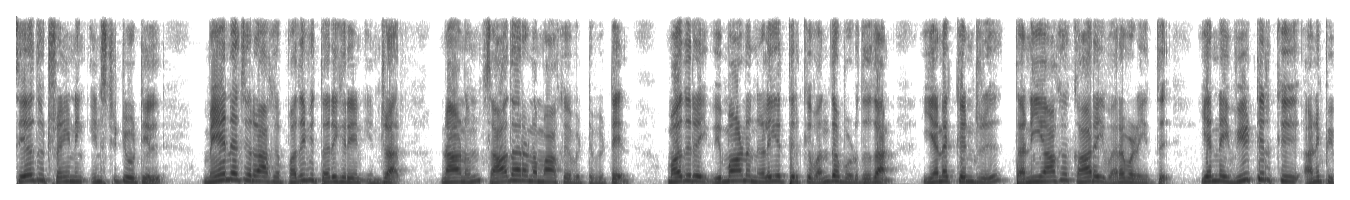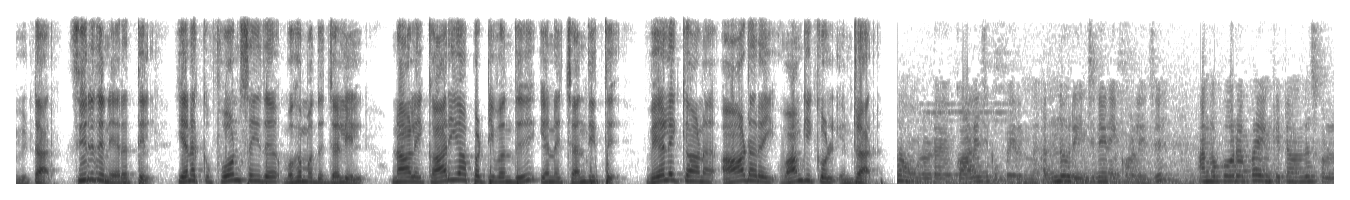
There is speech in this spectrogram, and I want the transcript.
சேது ட்ரைனிங் இன்ஸ்டிடியூட்டில் மேனேஜராக பதவி தருகிறேன் என்றார். நானும் சாதாரணமாக விட்டுவிட்டேன். மதுரை விமான நிலையத்திற்கு வந்தபொழுதுதான் எனக்கென்று தனியாக காரை வரவழைத்து என்னை வீட்டிற்கு அனுப்பிவிட்டார். சிறிது நேரத்தில் எனக்கு ஃபோன் செய்த முகமது ஜலீல் நாளை காரியாப்பட்டி வந்து என்னை சந்தித்து வேலைக்கான ஆர்டரை வாங்கிக்கொள் என்றார். அவங்களோட காலேஜுக்கு போயிருந்தேன். அந்த ஒரு இன்ஜினியரிங் காலேஜ் அங்க போறப்ப என்கிட்ட வந்து சொல்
